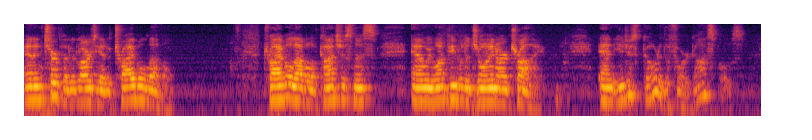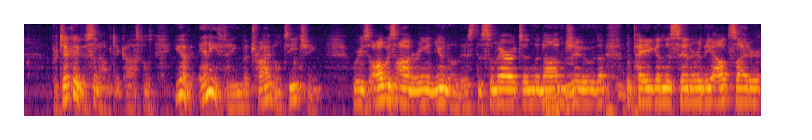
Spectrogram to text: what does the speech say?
and interpreted largely at a tribal level. Tribal level of consciousness, and we want people to join our tribe. And you just go to the four Gospels, particularly the Synoptic Gospels, you have anything but tribal teaching where he's always honoring, and you know this, the Samaritan, the mm-hmm. non Jew, the, mm-hmm. the pagan, the sinner, the outsider.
